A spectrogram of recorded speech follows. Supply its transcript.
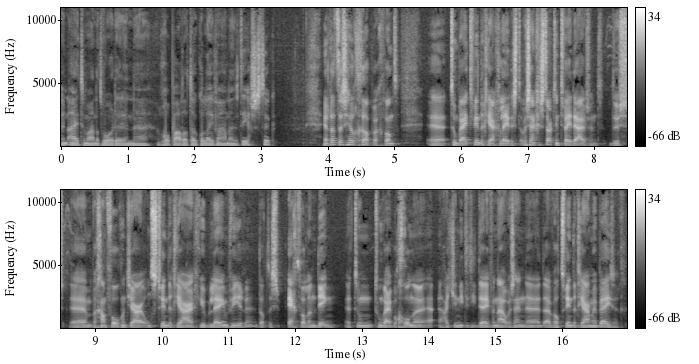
een item aan het worden. En Rob had dat ook al even aan in het eerste stuk. Ja, dat is heel grappig. Want uh, toen wij 20 jaar geleden... We zijn gestart in 2000. Dus uh, we gaan volgend jaar ons 20-jarig jubileum vieren. Dat is echt wel een ding. Uh, toen, toen wij begonnen had je niet het idee van... nou, we zijn daar wel 20 jaar mee bezig.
